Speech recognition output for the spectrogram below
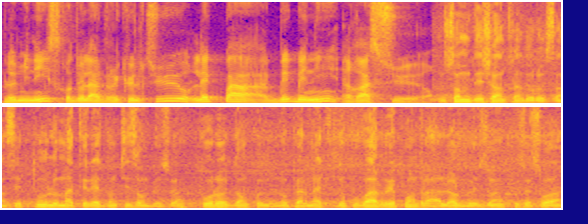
le ministre de l'Agriculture, Lekpa Gbebeni, rassure. Nous sommes déjà en train de recenser tout le matériel dont ils ont besoin pour donc nous permettre de pouvoir répondre à leurs besoins, que ce soit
